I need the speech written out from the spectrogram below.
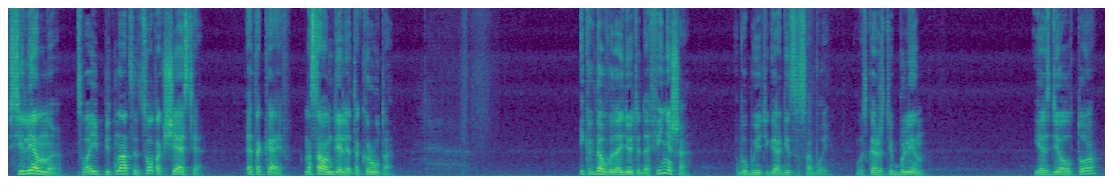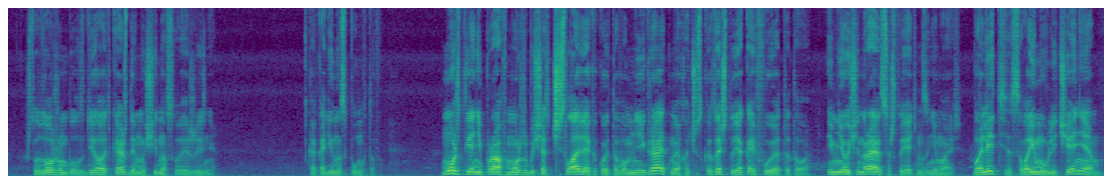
вселенную, свои 15 соток счастья. Это кайф. На самом деле это круто. И когда вы дойдете до финиша, вы будете гордиться собой. Вы скажете, блин, я сделал то, что должен был сделать каждый мужчина в своей жизни. Как один из пунктов. Может, я не прав, может быть, сейчас тщеславие какое-то во мне играет, но я хочу сказать, что я кайфую от этого. И мне очень нравится, что я этим занимаюсь. Болеть своим увлечением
